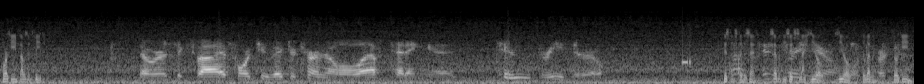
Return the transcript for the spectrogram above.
Fourteen thousand feet. So we're 6542 Victor, turn to the left, heading uh, 230. Distance to descent, 76 slash 0, 0, 11, 13.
